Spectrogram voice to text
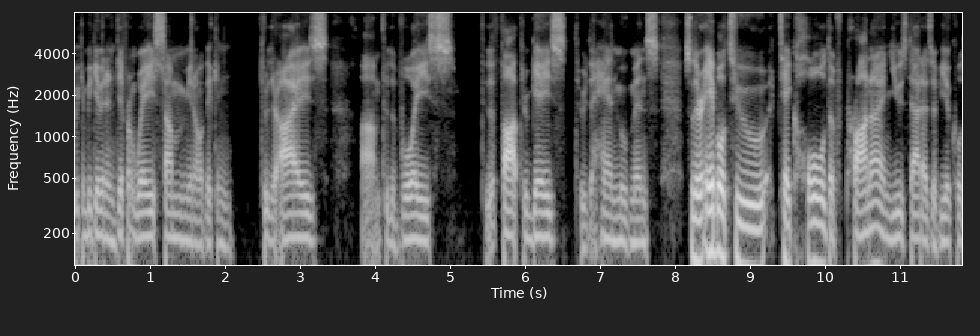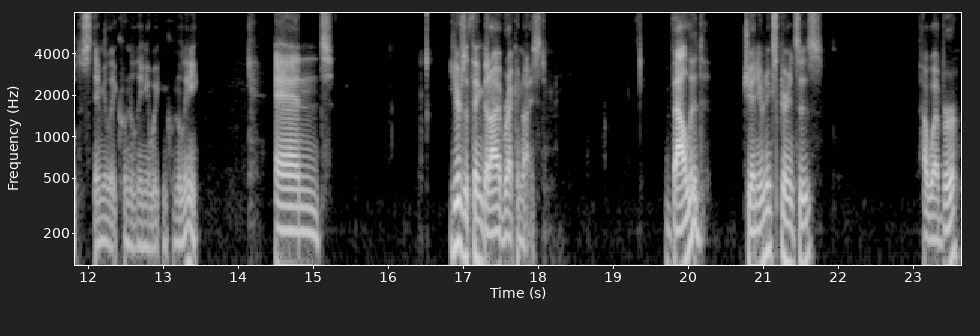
we can be given in different ways some you know they can through their eyes um, through the voice through the thought through gaze through the hand movements. So they're able to take hold of prana and use that as a vehicle to stimulate kundalini awaken kundalini. And here's a thing that i've recognized. Valid genuine experiences however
